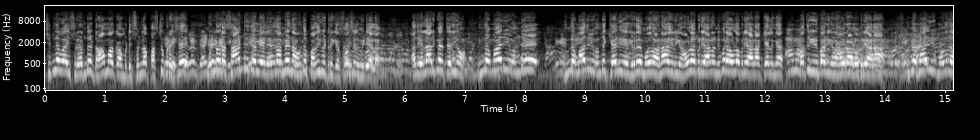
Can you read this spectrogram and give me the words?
சின்ன வயசுல இருந்து டிராமா காம்படிஷன்ல ஃபர்ஸ்ட் பிரைஸ் என்னோட சான்றிதழ்கள் எல்லாமே நான் வந்து பதிவிட்டிருக்கேன் சோஷியல் மீடியால அது எல்லாருக்குமே தெரியும். இந்த மாதிரி வந்து இந்த மாதிரி வந்து கேள்வி கேட்கறது முதல்ல அநாகரிகம். அவ்வளவு பெரிய ஆளா? இவர் அவ்வளவு பெரிய ஆளா? கேளுங்க. பத்திரிகை நிப்பாடிக்கலாம் அவர் அவ்வளவு பெரிய ஆளா? இந்த மாதிரி முதல்ல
